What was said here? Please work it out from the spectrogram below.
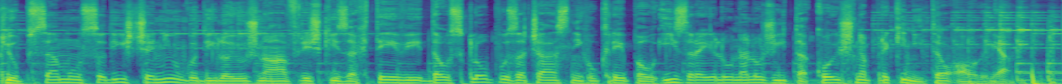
Kljub vsemu sodišče ni ugodilo južnoafriški zahtevi, da v sklopu začasnih ukrepov Izraelu naloži takojšnja prekinitev ognja.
